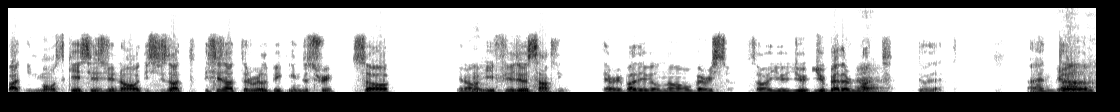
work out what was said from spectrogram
But in most cases, you know, this is not this is not a really big industry. So, you know, mm-hmm. if you do something everybody will know very soon. So you you, you better not yeah. do that. And yeah, um,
